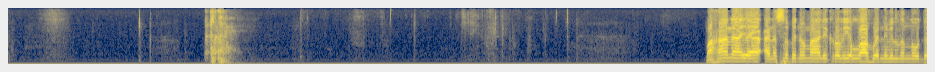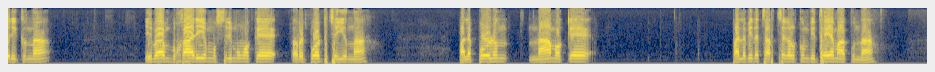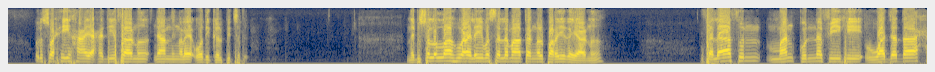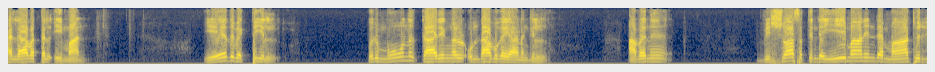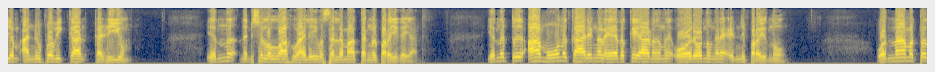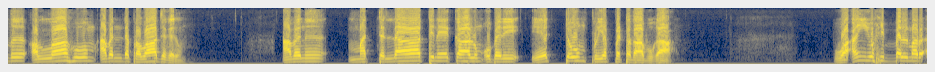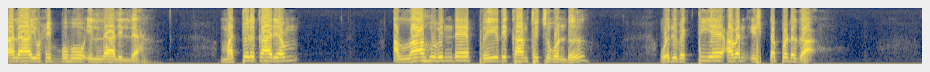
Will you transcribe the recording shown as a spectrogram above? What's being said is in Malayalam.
മഹാനായ അനസബിനു മാലിക് റളിയല്ലാഹു എന്നിവിൽ നിന്ന് ഉദ്ധരിക്കുന്ന ഇമാം ബുഖാരിയും മുസ്ലിമും ഒക്കെ റിപ്പോർട്ട് ചെയ്യുന്ന പലപ്പോഴും നാം ഒക്കെ പലവിധ ചർച്ചകൾക്കും വിധേയമാക്കുന്ന ഒരു സ്വഹീഹായ ഹദീസാണ് ഞാൻ നിങ്ങളെ ഓതി കേൾപ്പിച്ചത്. അലൈഹി വസല്ലമ തങ്ങൾ പറയുകയാണ് സലാസുൻ മൻ കുന്ന ഫീഹി വജദ ഹലാവത്തൽ ഈമാൻ. ഏത് വ്യക്തിയിൽ ഒരു മൂന്ന് കാര്യങ്ങൾ ഉണ്ടാവുകയാണെങ്കിൽ അവന് വിശ്വാസത്തിന്റെ ഈമാനിന്റെ മാധുര്യം അനുഭവിക്കാൻ കഴിയും എന്ന് നബിസല്ലാഹു അലൈ വസല്ലമ തങ്ങൾ പറയുകയാണ്. എന്നിട്ട് ആ മൂന്ന് കാര്യങ്ങൾ ഏതൊക്കെയാണെന്ന് ഓരോന്നിങ്ങനെ എണ്ണി പറയുന്നു. ഒന്നാമത്തത് അള്ളാഹുവും അവന്റെ പ്രവാചകരും. അവന് മറ്റെല്ലാത്തിനേക്കാളും ഉപരി ഏറ്റവും പ്രിയപ്പെട്ടതാവുക. മറ്റൊരു കാര്യം അള്ളാഹുവിന്റെ പ്രീതി കാക്ഷിച്ചുകൊണ്ട് ഒരു വ്യക്തിയെ അവൻ ഇഷ്ടപ്പെടുക.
